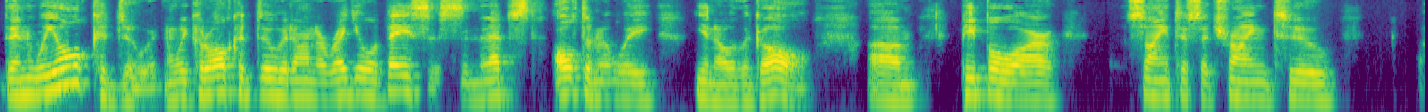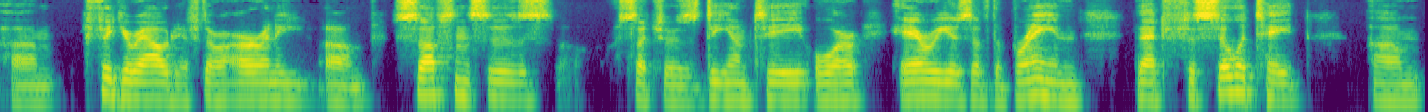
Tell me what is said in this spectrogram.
then we all could do it, and we could all could do it on a regular basis, and that's ultimately, you know, the goal. Um, people are scientists are trying to um, figure out if there are any um, substances such as DMT or areas of the brain that facilitate um,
